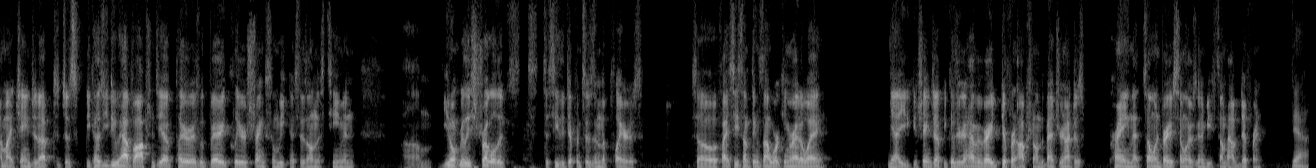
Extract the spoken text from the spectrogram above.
I might change it up to just because you do have options. You have players with very clear strengths and weaknesses on this team, and um, you don't really struggle to to see the differences in the players. So if I see something's not working right away, yeah, you can change up because you're gonna have a very different option on the bench. You're not just praying that someone very similar is going to be somehow different. Yeah.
